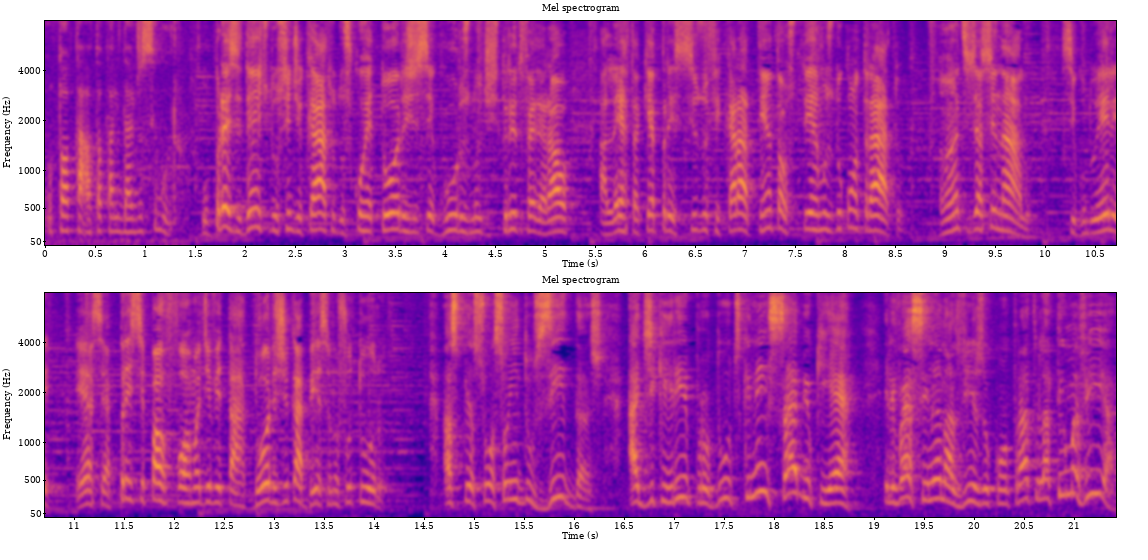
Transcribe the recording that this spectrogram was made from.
o total, a totalidade do seguro. O presidente do Sindicato dos Corretores de Seguros no Distrito Federal alerta que é preciso ficar atento aos termos do contrato antes de assiná-lo. Segundo ele, essa é a principal forma de evitar dores de cabeça no futuro. As pessoas são induzidas a adquirir produtos que nem sabe o que é. Ele vai assinando as vias do contrato e lá tem uma via,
